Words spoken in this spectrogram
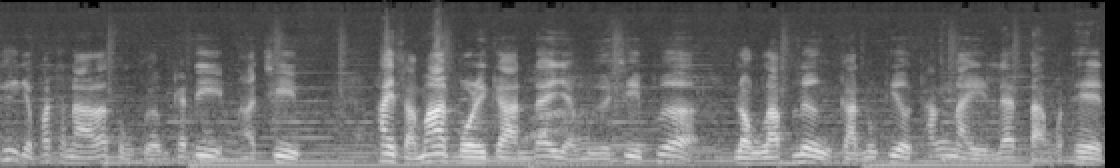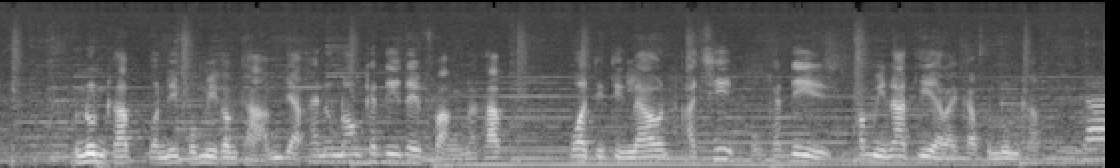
ที่จะพัฒนาและส่งเสริมแคดดี้อาชีพ ให้สามารถบริการได้อย่างมืออาชีพเพื่อรองรับเรื่องการท่องเที่ยวทั้งในและต่างประเทศ คุณนุ่นครับ วันนี้ผมมีคำถามอยากให้น้องๆแคดดี้ได้ฟังนะครับ ว่าจริงๆ แล้วอาชีพของแคดดี้เขามีหน้าที่อะไรครับคุณนุ่นครับ ได้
